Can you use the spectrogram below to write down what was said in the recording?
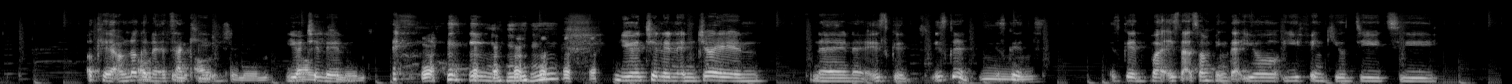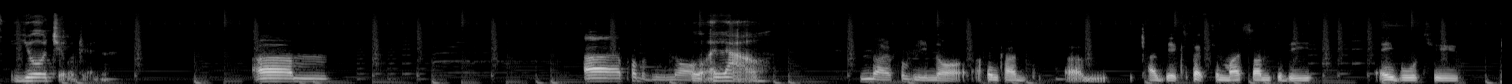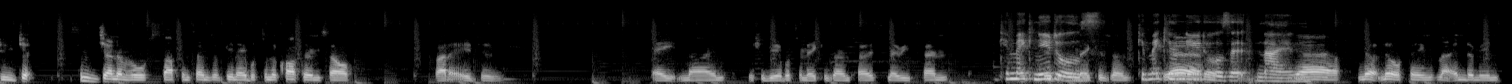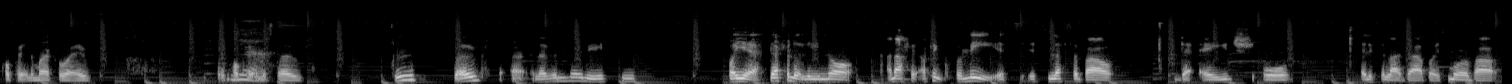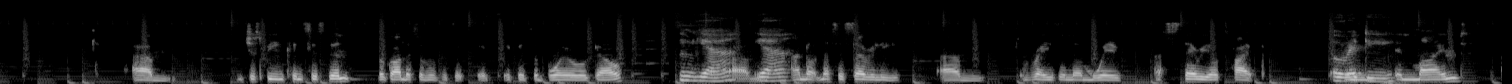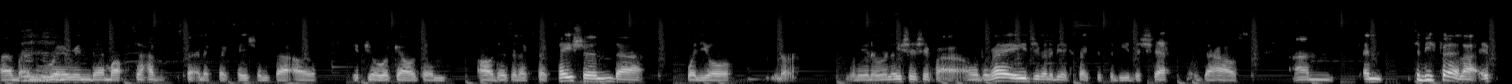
Okay, I'm not gonna attack you. Chilling. You're chilling. chilling. You're chilling, enjoying. No, no, it's good. It's good. Mm. It's good. It's good. But is that something that you you think you'll do to your children? Um. Uh, probably not. Or allow? No, probably not. I think I'd um, I'd be expecting my son to be able to do just some general stuff in terms of being able to look after himself by the age of eight, nine. He should be able to make his own toast, maybe ten. Can make noodles. Make his own. Can make yeah. your noodles at nine. Yeah, little, little things like Indomie, pop it in the microwave, or pop yeah. it in the stove. Mm, stove at eleven, maybe. Mm. But yeah, definitely not. And I think I think for me, it's it's less about the age or anything like that, but it's more about um, just being consistent, regardless of if it's a, if, if it's a boy or a girl. Mm, yeah, um, yeah, and not necessarily um, raising them with a stereotype already in, in mind, um, and mm-hmm. rearing them up to have certain expectations that oh, if you're a girl, then oh, there's an expectation that when you're you know when you're in a relationship at older age, you're going to be expected to be the chef of the house. Um, and to be fair, like if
